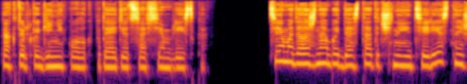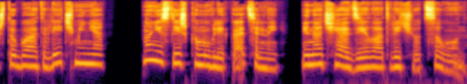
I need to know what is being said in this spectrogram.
как только гинеколог подойдет совсем близко. Тема должна быть достаточно интересной, чтобы отвлечь меня, но не слишком увлекательной, иначе от дела отвлечется он.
